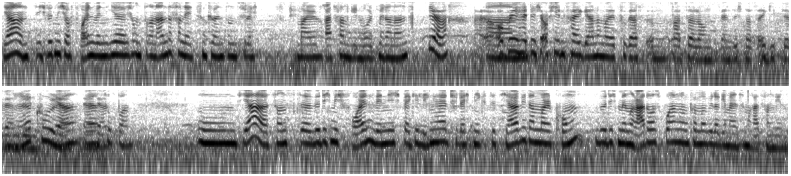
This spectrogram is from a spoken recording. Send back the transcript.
Ja, und ich würde mich auch freuen, wenn ihr euch untereinander vernetzen könnt und vielleicht mal Radfahren gehen wollt miteinander. Ja, äh, Aubrey Ähm. hätte ich auf jeden Fall gerne mal zu Gast im Radsalon, wenn sich das ergibt. Wir werden Ja, sehen. cool, ja, ja, super. Und ja, sonst äh, würde ich mich freuen, wenn ich bei Gelegenheit vielleicht nächstes Jahr wieder mal komme, würde ich mir ein Rad ausbauen und können wir wieder gemeinsam Radfahren gehen.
